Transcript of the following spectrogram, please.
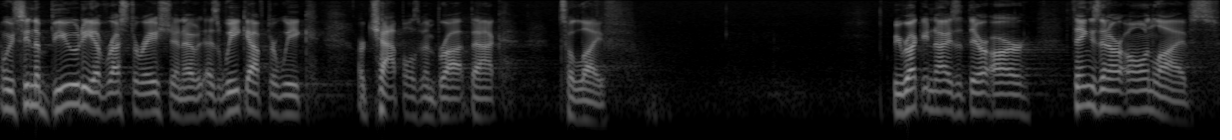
And we've seen the beauty of restoration as week after week our chapel has been brought back to life. We recognize that there are things in our own lives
